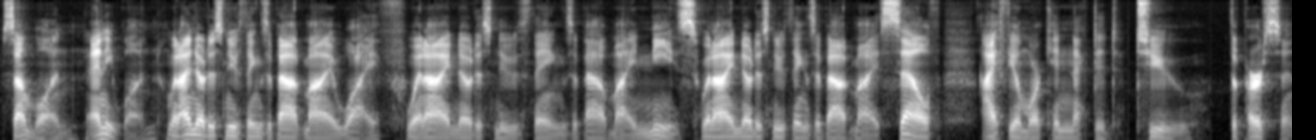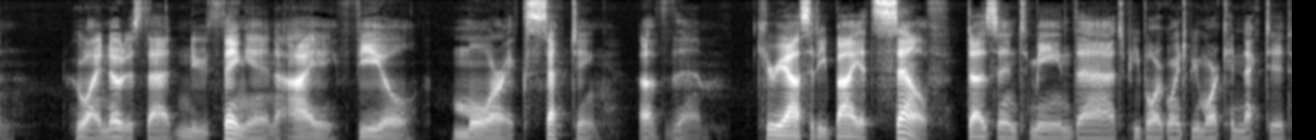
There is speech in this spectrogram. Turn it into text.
someone, anyone, when I notice new things about my wife, when I notice new things about my niece, when I notice new things about myself, I feel more connected to the person who I notice that new thing in. I feel more accepting of them. Curiosity by itself doesn't mean that people are going to be more connected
